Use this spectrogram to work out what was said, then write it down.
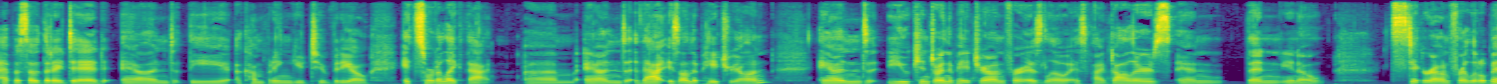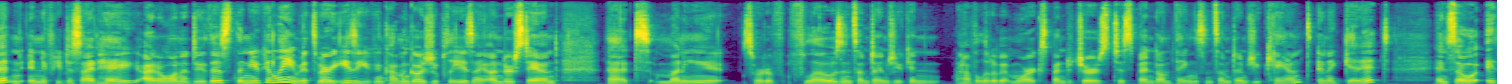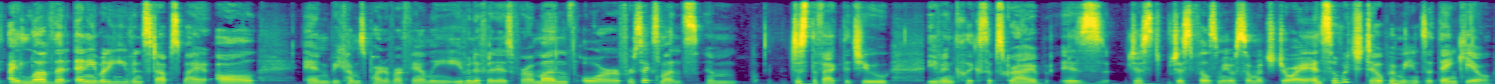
episode that I did and the accompanying YouTube video, it's sort of like that. Um, and that is on the Patreon. And you can join the Patreon for as low as $5. And then, you know, stick around for a little bit. And, and if you decide, hey, I don't want to do this, then you can leave. It's very easy. You can come and go as you please. I understand that money sort of flows and sometimes you can have a little bit more expenditures to spend on things and sometimes you can't and i get it and so it, i love that anybody even stops by at all and becomes part of our family even if it is for a month or for six months and just the fact that you even click subscribe is just just fills me with so much joy and so much dopamine so thank you.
